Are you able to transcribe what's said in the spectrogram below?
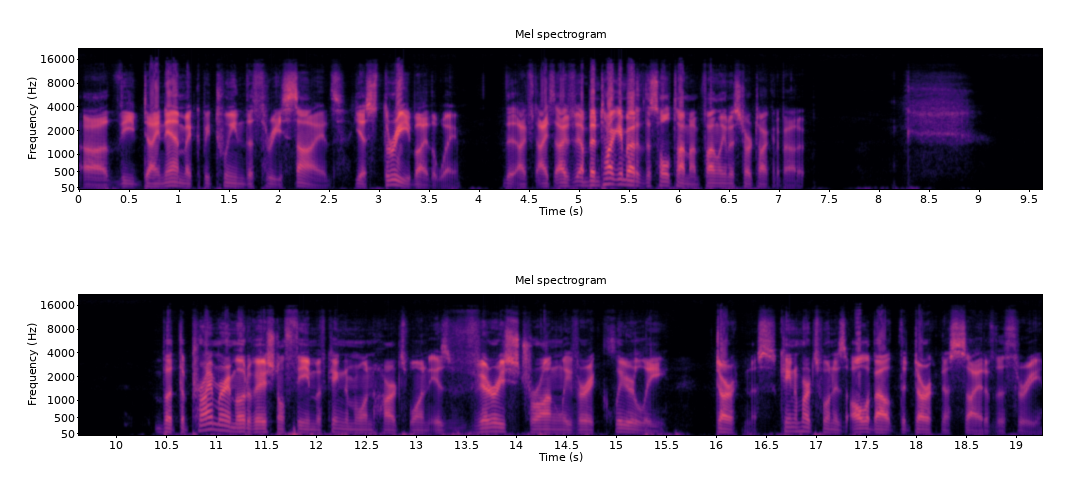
uh, the dynamic between the three sides. Yes, three by the way. I've, I've, I've been talking about it this whole time. I'm finally going to start talking about it. But the primary motivational theme of Kingdom 1 Hearts 1 is very strongly, very clearly darkness. Kingdom Hearts 1 is all about the darkness side of the three.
